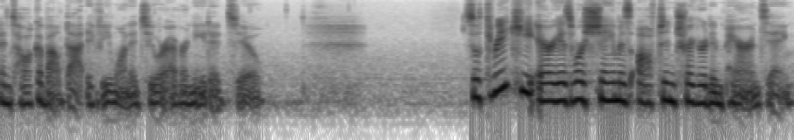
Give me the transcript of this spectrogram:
and talk about that if he wanted to or ever needed to. So, three key areas where shame is often triggered in parenting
